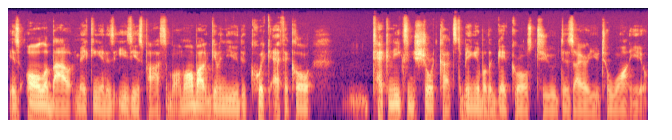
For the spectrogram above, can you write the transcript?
is all about making it as easy as possible. I'm all about giving you the quick ethical techniques and shortcuts to being able to get girls to desire you, to want you.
